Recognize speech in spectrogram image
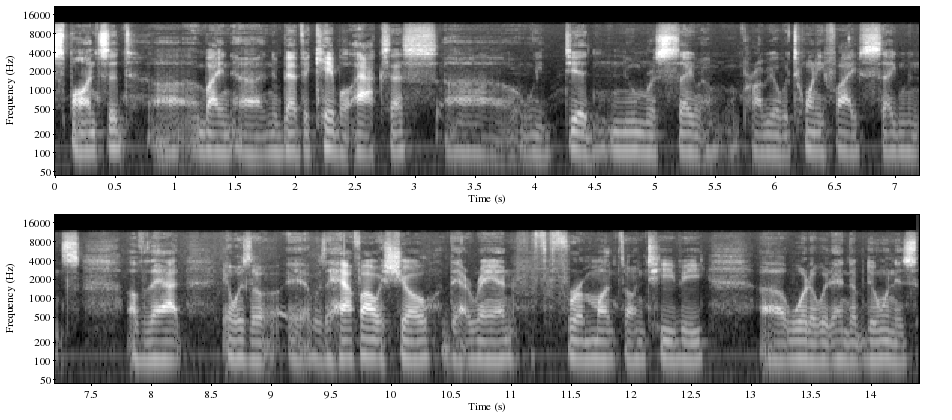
sponsored uh, by uh, New Bedford Cable Access. Uh, we did numerous segments, probably over 25 segments of that. It was a it was a half-hour show that ran for a month on TV. Uh, what I would end up doing is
